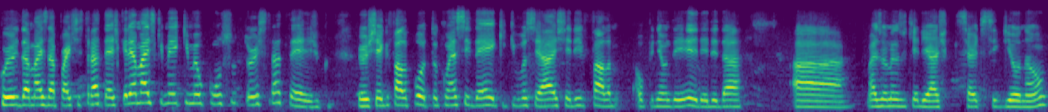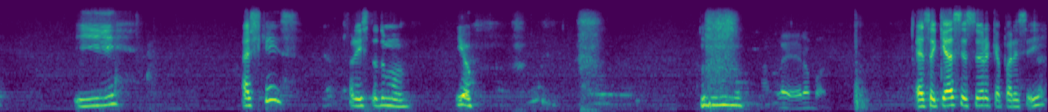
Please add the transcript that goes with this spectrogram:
cuida mais da parte estratégica. Ele é mais que meio que meu consultor estratégico. Eu chego e falo, pô, tô com essa ideia, o que, que você acha? Ele fala a opinião dele, ele dá a, mais ou menos o que ele acha certo seguir ou não. E acho que é isso. Falei isso todo mundo. E eu. Galera, mano. Essa aqui é a assessora que aparece aí.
